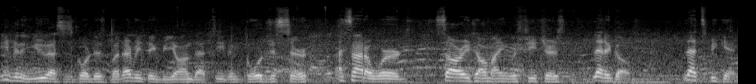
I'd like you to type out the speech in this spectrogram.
even the US is gorgeous, but everything beyond that's even gorgeouser. That's not a word. Sorry to all my English teachers. Let it go. Let's begin.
